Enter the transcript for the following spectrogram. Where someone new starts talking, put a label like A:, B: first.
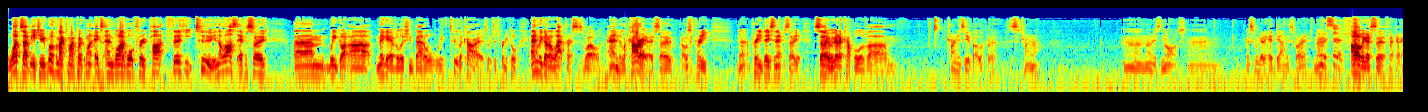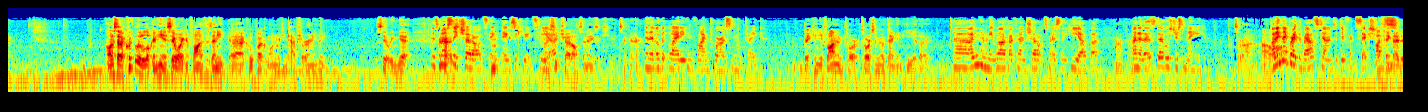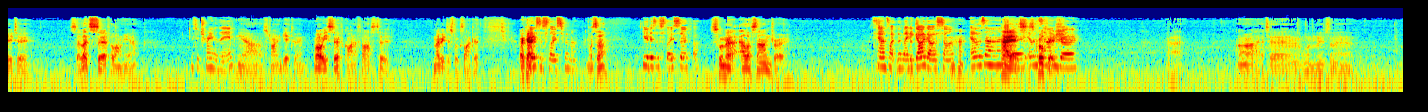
A: What's up, YouTube? Welcome back to my Pokemon X and Y walkthrough part 32. In the last episode, um, we got our Mega Evolution battle with two Lucarios, which is pretty cool. And we got a Lapras as well, and a Lucario, so that was a pretty, you know, a pretty decent episode here. So we got a couple of um, trainers here but look of it. Is this a trainer? Uh, no, it's not. Um, so we got to head down this way. No.
B: Surf.
A: Oh, we got to surf. Okay. I'll just have a quick little look in here, see what we can find. If there's any uh, cool Pokemon we can capture or anything. see what we can get.
B: It's
A: Okay.
B: mostly Chatots and Exeggcutes here.
A: Mostly Chatots and Exeggcutes. Okay.
B: And a little bit later you can find Tauros and Miltank.
A: But can you find them Tor- Tauros and Miltank in here though?
B: Uh, I didn't have any luck. I found Chatots mostly here, but
A: Okay.
B: I know that's that was just me.
A: That's alright.
B: I think they break the routes down into different sections.
A: I think they do too. So let's surf along here.
B: There's a trainer there.
A: Yeah, I was trying to get to him. Well, he surfed kind of fast too. Maybe it just looks like it. Okay,
B: You're a slow swimmer.
A: what's that?
B: You're just a slow surfer.
A: Swimmer Alessandro.
B: Sounds like the Lady Gaga song. Alessandro.
A: Hey, it's- it's Crawfish.
B: Alessandro.
A: Alright. Alright, uh, what moves do I have?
